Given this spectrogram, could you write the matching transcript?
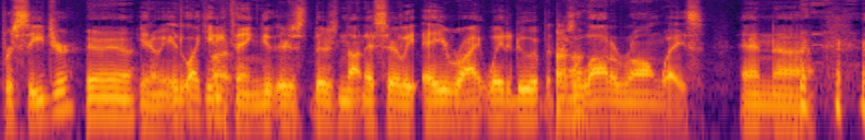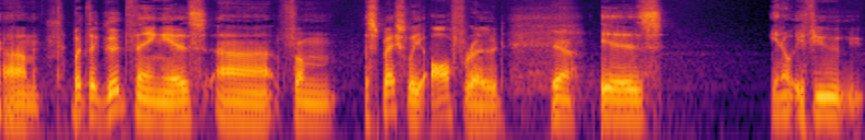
procedure, Yeah, yeah. you know, it, like anything, there's there's not necessarily a right way to do it, but there's Uh-huh. a lot of wrong ways. And uh, um, but the good thing is, uh, from especially off road, Yeah. is you know if you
